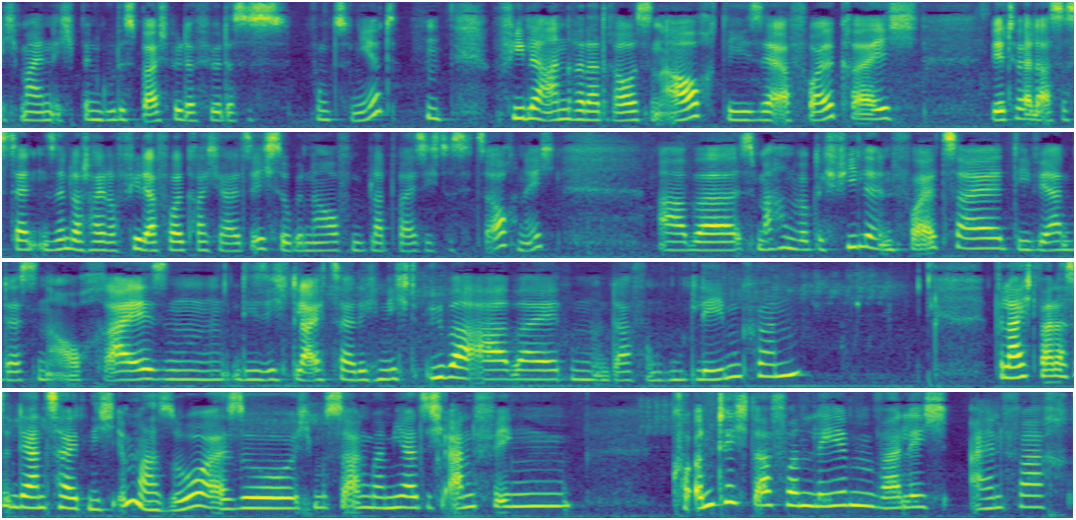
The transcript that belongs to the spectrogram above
ich meine, ich bin ein gutes Beispiel dafür, dass es funktioniert. Viele andere da draußen auch, die sehr erfolgreich virtuelle Assistenten sind, wahrscheinlich noch viel erfolgreicher als ich. So genau auf dem Blatt weiß ich das jetzt auch nicht. Aber es machen wirklich viele in Vollzeit, die währenddessen auch reisen, die sich gleichzeitig nicht überarbeiten und davon gut leben können. Vielleicht war das in deren Zeit nicht immer so. Also ich muss sagen, bei mir, als ich anfing, konnte ich davon leben, weil ich einfach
